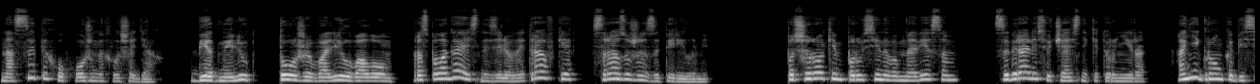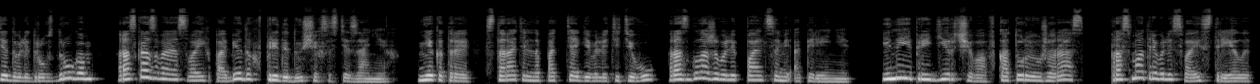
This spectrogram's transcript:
на сытых ухоженных лошадях. Бедный люд тоже валил валом, располагаясь на зеленой травке сразу же за перилами. Под широким парусиновым навесом собирались участники турнира. Они громко беседовали друг с другом, рассказывая о своих победах в предыдущих состязаниях. Некоторые старательно подтягивали тетиву, разглаживали пальцами оперение. Иные придирчиво, в который уже раз, просматривали свои стрелы,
